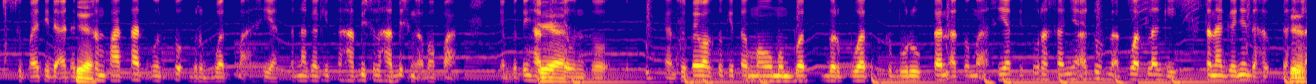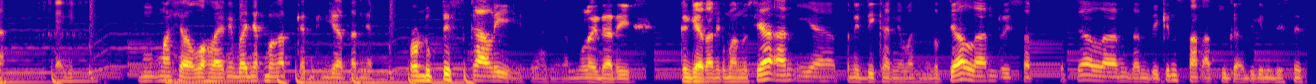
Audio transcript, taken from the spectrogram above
Supaya tidak ada yeah. kesempatan untuk berbuat maksiat. Tenaga kita habis lah habis nggak apa-apa. Yang penting habisnya yeah. untuk dan supaya waktu kita mau membuat berbuat keburukan atau maksiat itu rasanya aduh nggak kuat lagi. Tenaganya udah udah yeah. hilang. Kayak gitu. Masya Allah lah ini banyak banget kan kegiatannya. Produktif sekali itu kan. Mulai dari kegiatan kemanusiaan iya pendidikannya masih tetap jalan research tetap jalan dan bikin startup juga bikin bisnis.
